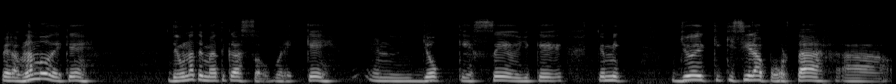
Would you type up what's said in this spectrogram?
pero hablando de qué, de una temática sobre qué, en yo qué sé, que, que mi, yo qué quisiera aportar a,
